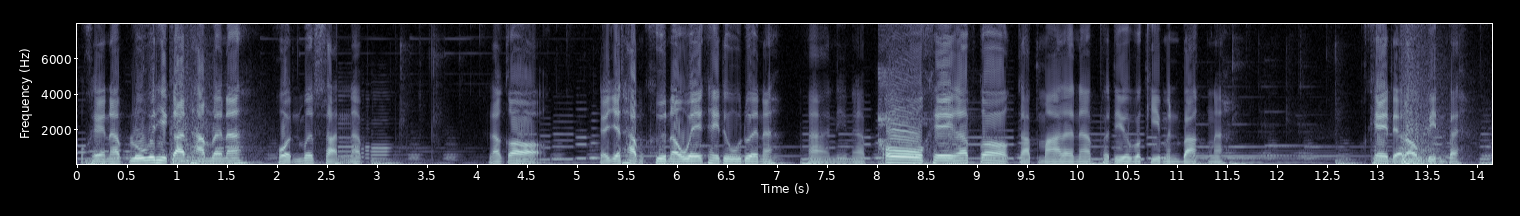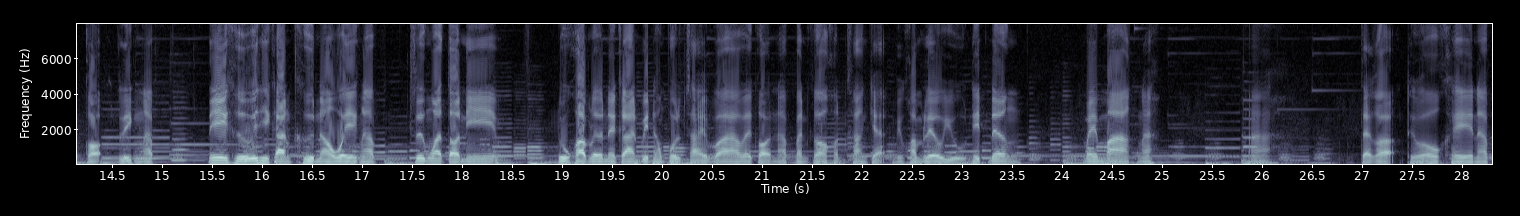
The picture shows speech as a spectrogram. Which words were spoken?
โอเคนะครับรู้วิธีการทำแล้วนะ ผลมืดสั่นนะครับ แล้วก็เดี๋ยวจะทำคืนเอาเวกให้ดูด้วยนะ อ่านี่นะครับ โอเคครับก็กลับมาแล้วนะครับพอดีเมื่อกี้มันบั๊กนะ โอเค เดี๋ยวเราบินไปเกาะลิงนะครับ นี่คือวิธีการคืนเอาเวกนะครับ ซึ่งว่าตอนนี้ดูความเร็วในการบินของผลสายฟ้าไว้ก่อนนะ มันก็ค่อนข้างจะมีความเร็วอยู่นิดนึง ไม่มากนะ อ่า แต่ก็ถือว่าโอเคนะครับ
